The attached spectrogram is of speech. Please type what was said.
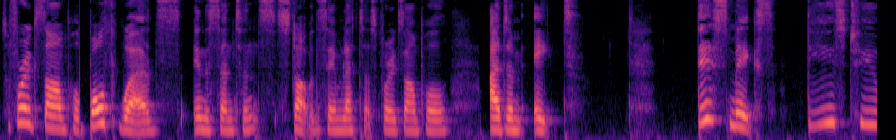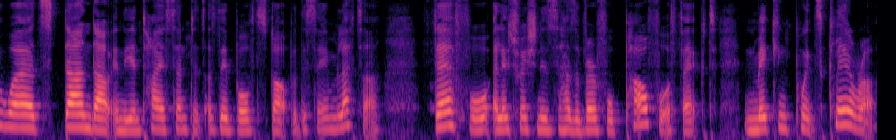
So, for example, both words in the sentence start with the same letters. For example, Adam ate. This makes these two words stand out in the entire sentence as they both start with the same letter. Therefore, alliteration is, has a very powerful effect in making points clearer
